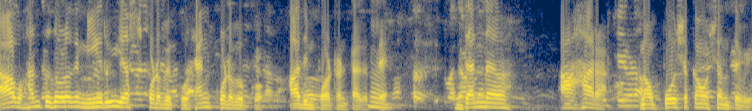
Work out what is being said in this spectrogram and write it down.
ಯಾವ ಹಂತದೊಳಗೆ ನೀರು ಎಷ್ಟು ಕೊಡಬೇಕು ಹೆಂಗೆ ಕೊಡಬೇಕು ಅದು ಇಂಪಾರ್ಟೆಂಟ್ ಆಗುತ್ತೆ. ದೆನ್ ಆಹಾರ ನಾವು ಪೋಷಕಾಂಶ ಅಂತೀವಿ.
